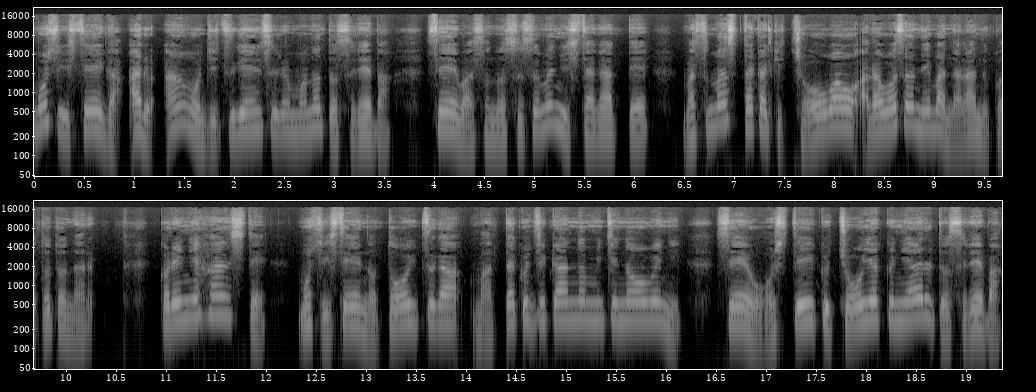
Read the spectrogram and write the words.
もし性がある案を実現するものとすれば、生はその進むに従って、ますます高き調和を表さねばならぬこととなる。これに反して、もし生の統一が全く時間の道の上に生を押していく跳躍にあるとすれば、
